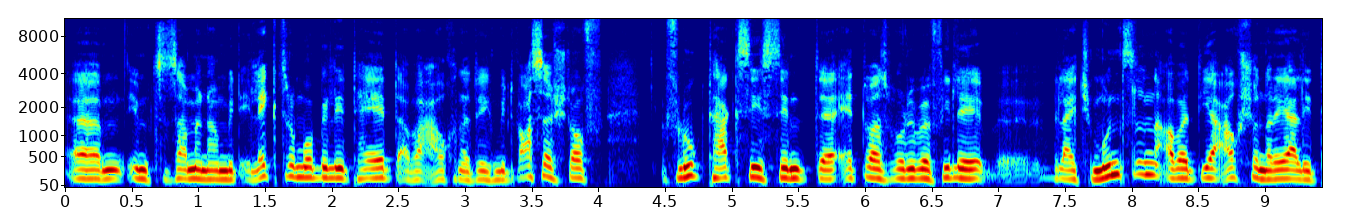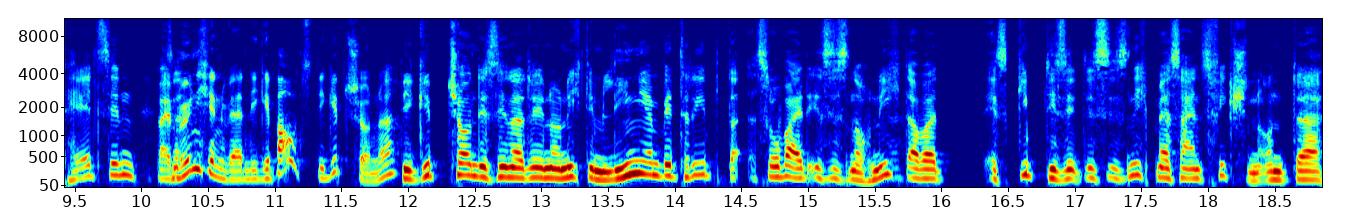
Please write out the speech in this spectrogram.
ähm, im Zusammenhang mit Elektromobilität, aber auch natürlich mit Wasserstoff. Flugtaxis sind äh, etwas, worüber viele äh, vielleicht schmunzeln, aber die ja auch schon Realität sind. Bei so, München werden die gebaut, die gibt's schon, ne? Die gibt schon, die sind natürlich noch nicht im Linienbetrieb, da, soweit ist es noch nicht, aber es gibt diese, das ist nicht mehr Science Fiction. Und äh,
